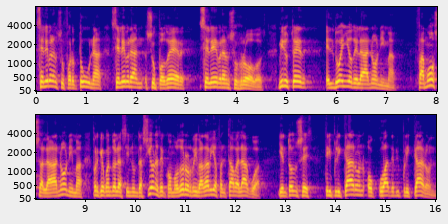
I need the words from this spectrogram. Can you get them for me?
celebran su fortuna, celebran su poder, celebran sus robos. Mire usted, el dueño de la anónima, famosa la anónima, porque cuando las inundaciones de Comodoro Rivadavia faltaba el agua, y entonces triplicaron o cuadriplicaron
